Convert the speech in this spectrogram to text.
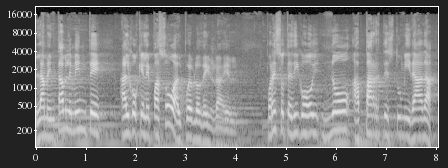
lamentablemente algo que le pasó al pueblo de Israel. Por eso te digo hoy, no apartes tu mirada.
